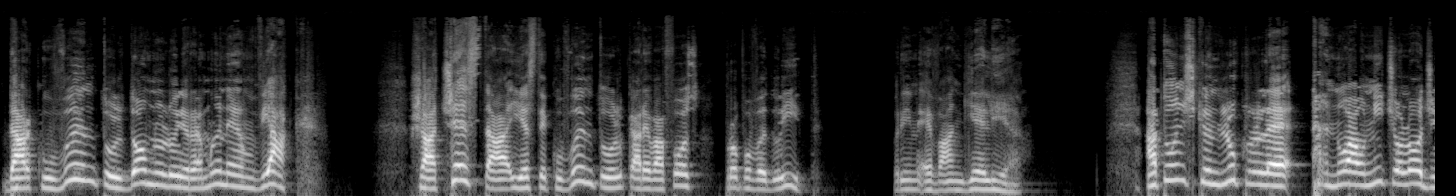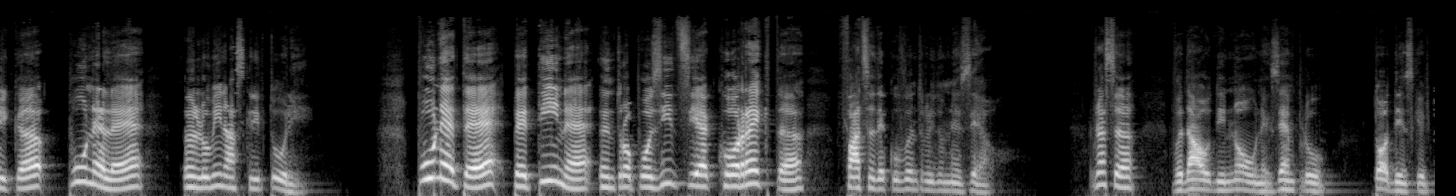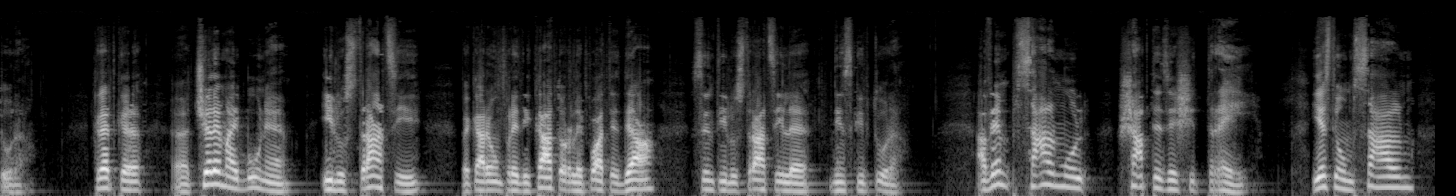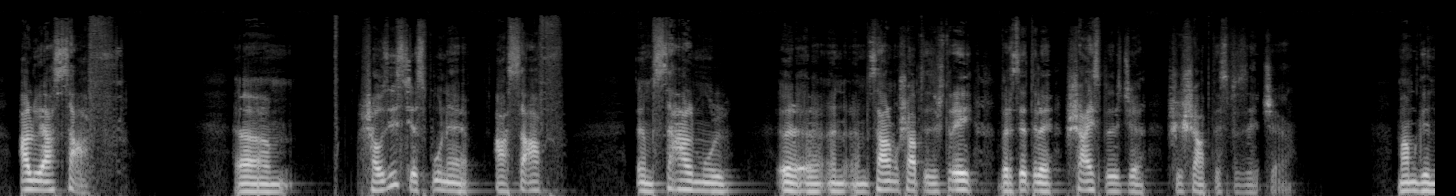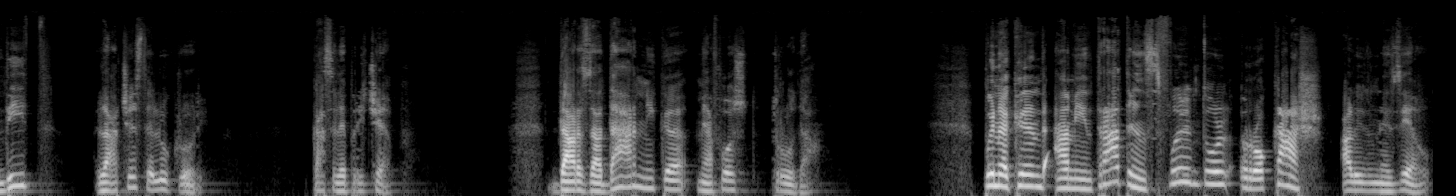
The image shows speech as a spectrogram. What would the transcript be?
Dar cuvântul Domnului rămâne în viac. Și acesta este cuvântul care va fost propovăduit prin Evanghelie. Atunci când lucrurile nu au nicio logică, pune-le în lumina Scripturii. Pune-te pe tine într-o poziție corectă față de Cuvântul lui Dumnezeu. Vreau să vă dau din nou un exemplu tot din Scriptură. Cred că uh, cele mai bune ilustrații pe care un predicator le poate da sunt ilustrațiile din Scriptură. Avem Psalmul 73. Este un psalm al lui Asaf. Um, și au zis ce spune Asaf în psalmul, uh, uh, în, în psalmul 73, versetele 16 și 17. M-am gândit la aceste lucruri ca să le pricep. Dar zadarnică mi-a fost truda. Până când am intrat în sfântul rocaș al lui Dumnezeu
